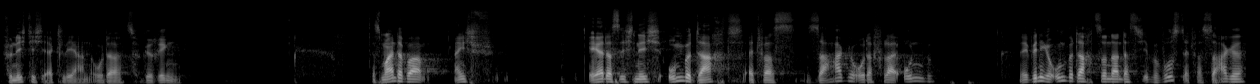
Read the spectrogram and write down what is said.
für nichtig erklären oder zu gering. Es meint aber eigentlich eher, dass ich nicht unbedacht etwas sage oder vielleicht unbe nee, weniger unbedacht, sondern dass ich ihr bewusst etwas sage,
